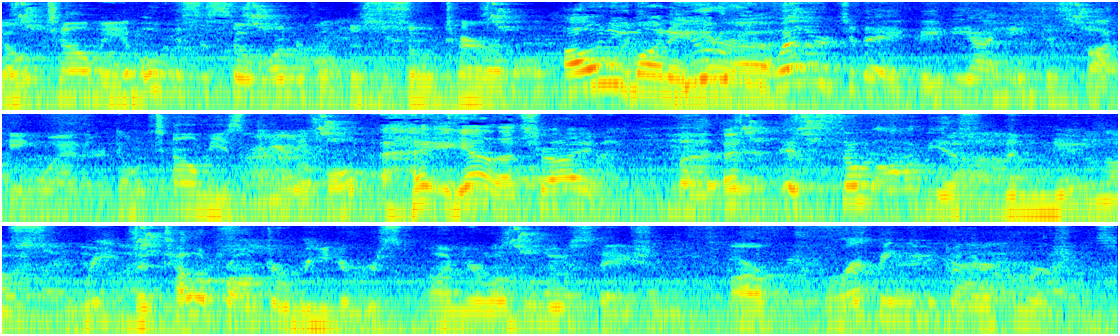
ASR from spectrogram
Don't tell me, "Oh, this is so wonderful. This is so terrible." I only "Oh, it's wanna hear, beautiful uh, weather today, baby. I hate this fucking weather. Don't tell me it's beautiful. yeah, that's right. But it's so obvious. The news, re- the teleprompter readers on your local news station are prepping you for their commercials,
